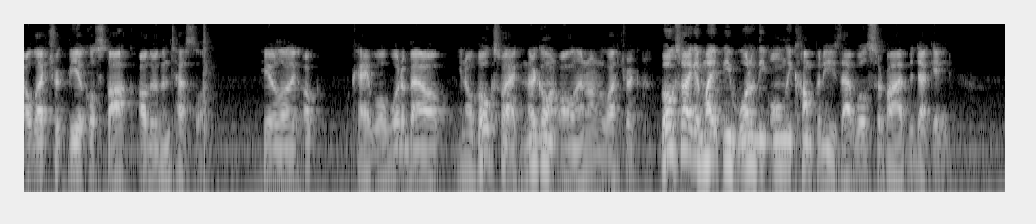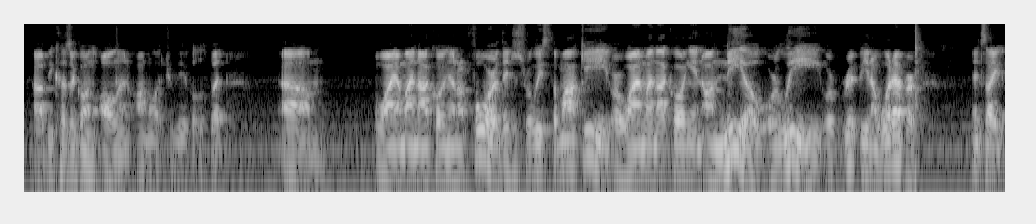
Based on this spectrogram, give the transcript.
electric vehicle stock other than Tesla. You're like, okay, well, what about, you know, Volkswagen? They're going all in on electric. Volkswagen might be one of the only companies that will survive the decade uh, because they're going all in on electric vehicles. But um, why am I not going in on Ford? They just released the Mach-E. Or why am I not going in on NIO or Li or, you know, whatever. It's like,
